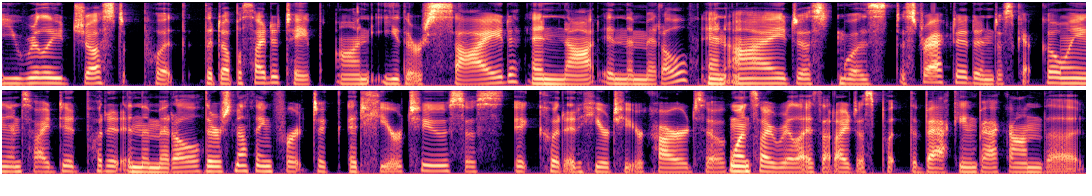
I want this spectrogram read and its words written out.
you really just put the double-sided tape on either side and not in the middle. And I just was distracted and just kept going. And so I did put it in the middle. There's nothing for it to adhere to, so it could adhere to your card. So once I realized that, I just put the backing back on the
